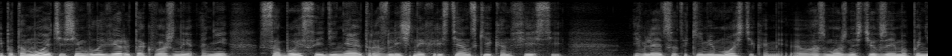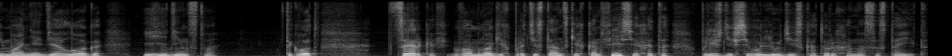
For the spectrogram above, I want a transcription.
И потому эти символы веры так важны. Они с собой соединяют различные христианские конфессии, являются такими мостиками, э, возможностью взаимопонимания, диалога и единства. Так вот, церковь во многих протестантских конфессиях – это прежде всего люди, из которых она состоит.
